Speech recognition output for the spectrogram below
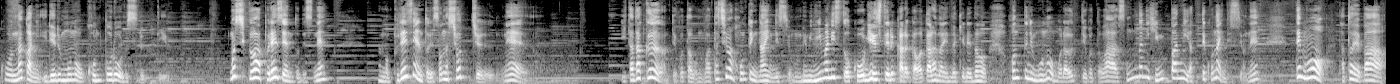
こう中に入れるものをコントロールするっていう。もしくはプレゼントですね。あのプレゼントでそんなしょっちゅうねいただくなんていうことは私は本当にないんですよ。ミニマリストを公言してるからかわからないんだけれど本当に物をもらうっていうことはそんなに頻繁にやってこないんですよね。でも例えば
